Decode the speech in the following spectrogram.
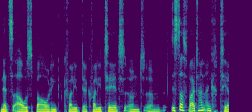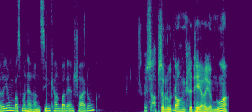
Netzausbau, den Quali der Qualität. Und ähm, ist das weiterhin ein Kriterium, was man heranziehen kann bei der Entscheidung? Ist absolut noch ein Kriterium. Nur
